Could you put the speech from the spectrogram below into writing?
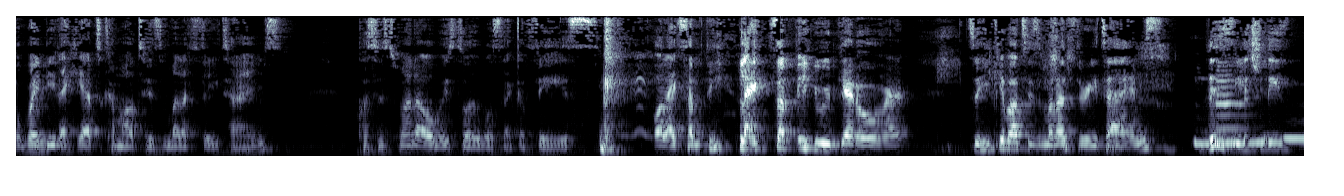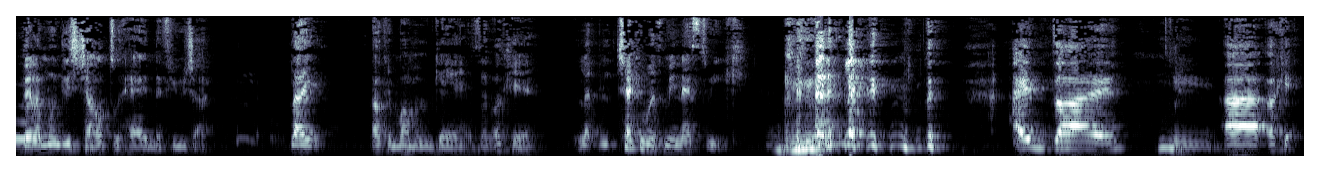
Wendy that he had to come out to his mother three times because his mother always thought it was like a phase or like something like something he would get over. So he came out to his mother three times. This is literally Bella Mundi's shout to her in the future. Like, okay, mom, I'm gay. It's like, okay, let, check in with me next week. I die. Uh, okay,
